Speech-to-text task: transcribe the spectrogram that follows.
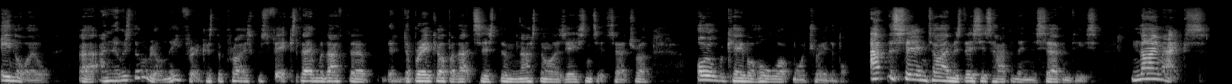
in oil. Uh, and there was no real need for it because the price was fixed. Then, with after the breakup of that system, nationalizations, etc., oil became a whole lot more tradable. At the same time as this is happening in the 70s, NYMEX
